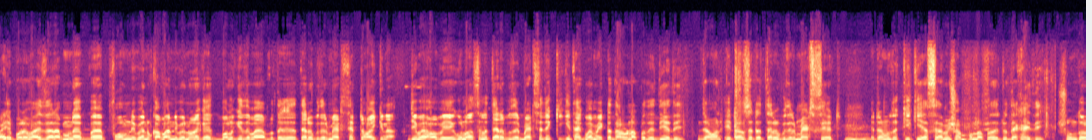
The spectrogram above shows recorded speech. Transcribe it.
ভাই এরপরে ভাই যারা মানে ফর্ম নেবেন কাবার নেবেন অনেকে বলে কি ভাই আপনাদের কাছে তেরো পিসের ম্যাট সেটটা হয় কিনা? জি ভাই হবে। এগুলো আসলে তেরো পিসের ম্যাট সেটে কি কি থাকবে আমি একটা ধারণা আপনাদের দিয়ে দিই। যেমন এটা হচ্ছে এটা তেরো পিসের ম্যাট সেট। এটার মধ্যে কি কি আছে আমি সম্পূর্ণ আপনাদের একটু দেখাই দিই। সুন্দর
